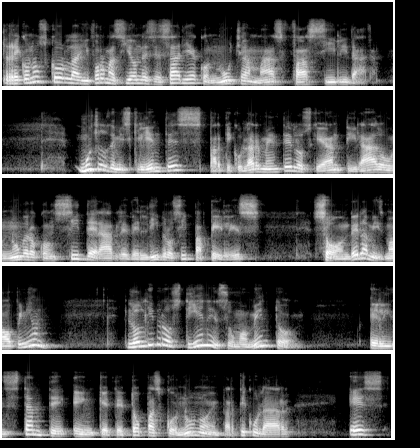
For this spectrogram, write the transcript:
Reconozco la información necesaria con mucha más facilidad. Muchos de mis clientes, particularmente los que han tirado un número considerable de libros y papeles, son de la misma opinión. Los libros tienen su momento, el instante en que te topas con uno en particular es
